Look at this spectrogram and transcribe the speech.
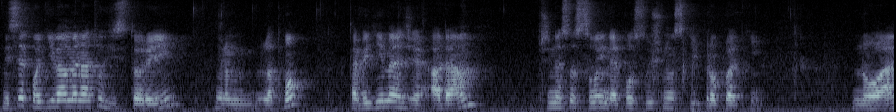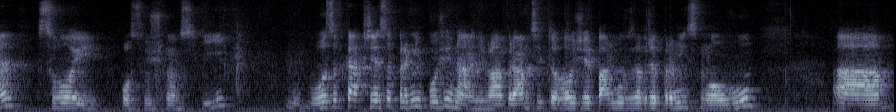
Když se podíváme na tu historii, jenom letmo, tak vidíme, že Adam přinesl svoji neposlušností prokletí. Noé svoji poslušností v úvozovkách přinesl první požehnání v rámci toho, že pán Bůh zavřel první smlouvu a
